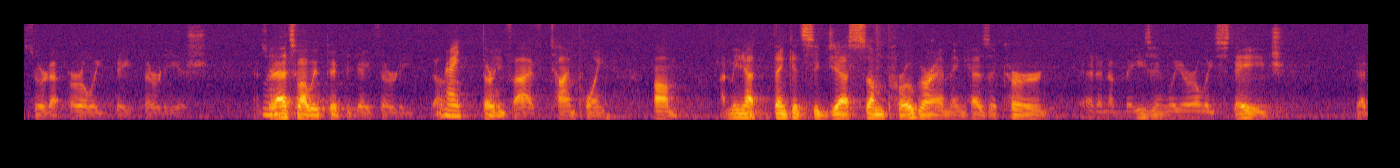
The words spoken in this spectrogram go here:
sort of early day 30-ish. So that's why we picked the day 30, uh, Right. 35 time point. Um, I mean, I think it suggests some programming has occurred at an amazingly early stage that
